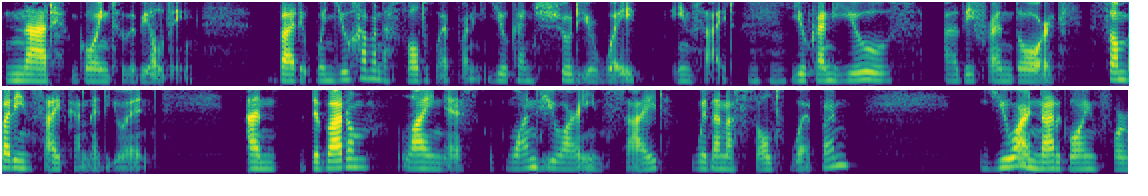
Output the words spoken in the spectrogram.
not go into the building. But when you have an assault weapon, you can shoot your way inside. Mm-hmm. You can use a different door. Somebody inside can let you in. And the bottom line is once you are inside with an assault weapon, you are not going for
